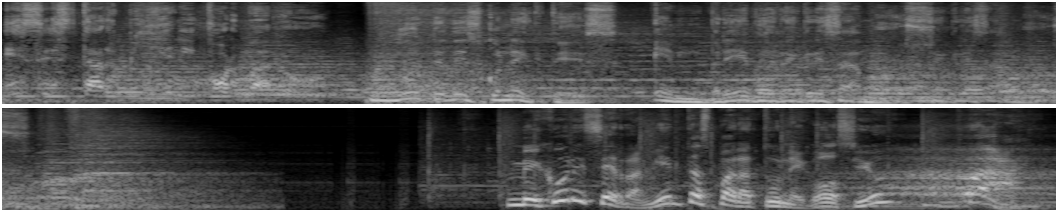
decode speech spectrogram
es estar bien informado. No te desconectes. En breve regresamos. Regresamos. ¿Mejores herramientas para tu negocio? ¡Bah!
